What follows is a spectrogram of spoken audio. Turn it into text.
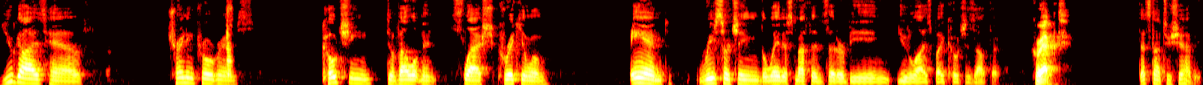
you guys have training programs, coaching development slash curriculum, and researching the latest methods that are being utilized by coaches out there. Correct. That's not too shabby.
